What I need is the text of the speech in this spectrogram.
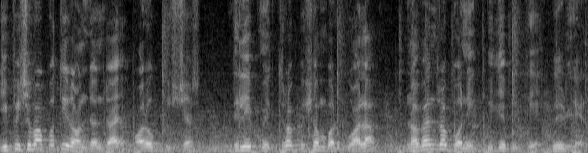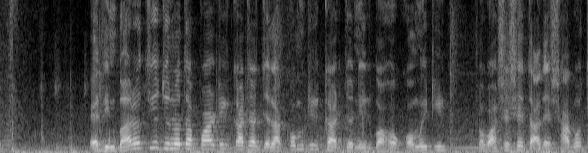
জিপি সভাপতি রঞ্জন রায়, অরূপ বিশ্বাস, দিলীপ মিত্র, বিশম্বর গোয়ালা, নবেন্দ্র বণিক বিজেপিতে ভিড়লেন। এদিন ভারতীয় জনতা পার্টির কাটার জেলা কমিটির কার্যনির্বাহ কমিটির সভা শেষে তাদের স্বাগত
